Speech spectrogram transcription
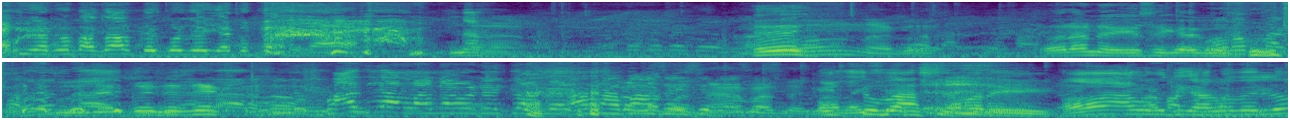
মোটামুটি আপনি কথা না। এই। ওরা গা একটু বাঁচতে পারে হ্যাঁ আলু দিকে হালবা দিলো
